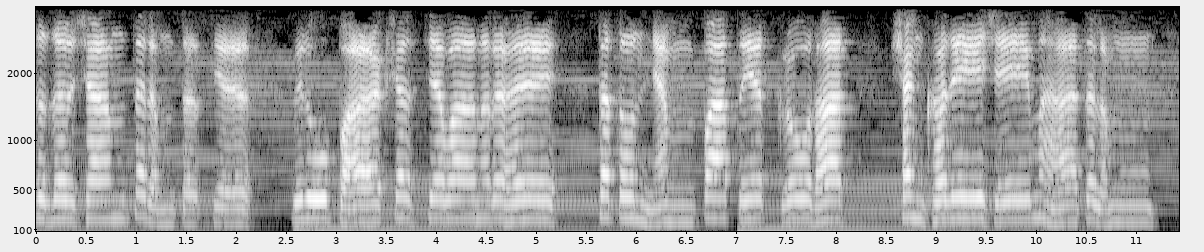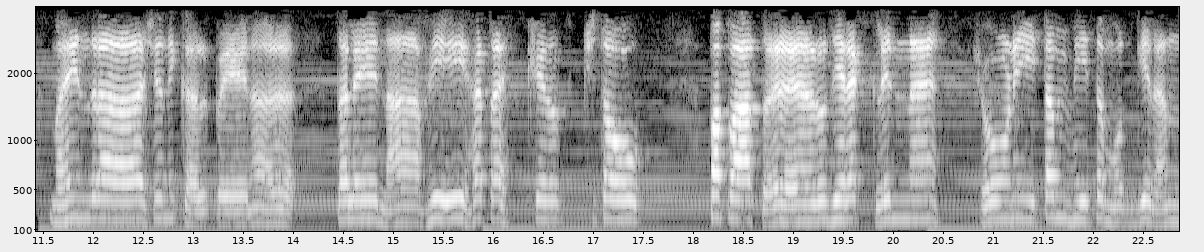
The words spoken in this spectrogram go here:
ददर्शान्तरं तस्य विरूपाक्षस्य वानरः। ततोऽन्यं पातयत् क्रोधात् शङ्खदेशे महातलम् महेन्द्राशनिकल्पेन तलेनाभिहतः क्षितौ पपात रुधिरक्लिन्न शोणितं हि समुद्गिरन्।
